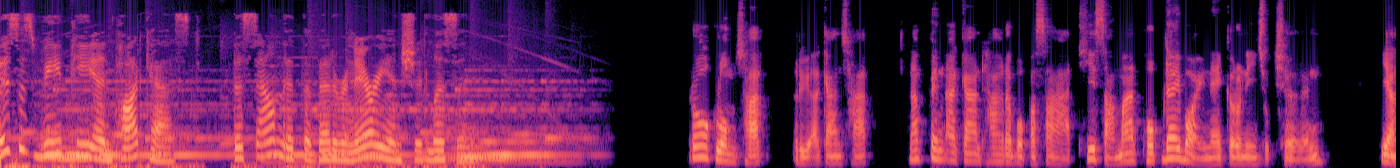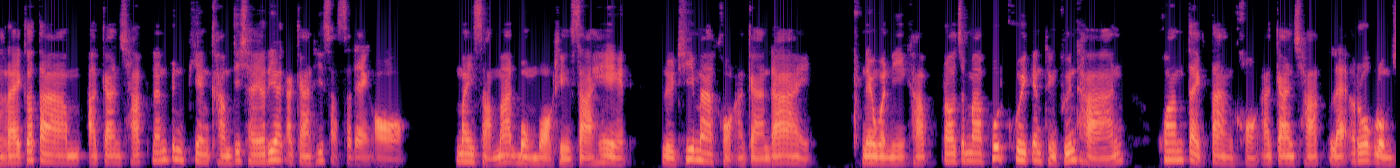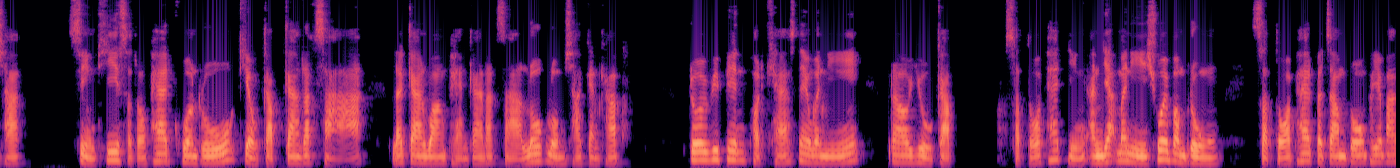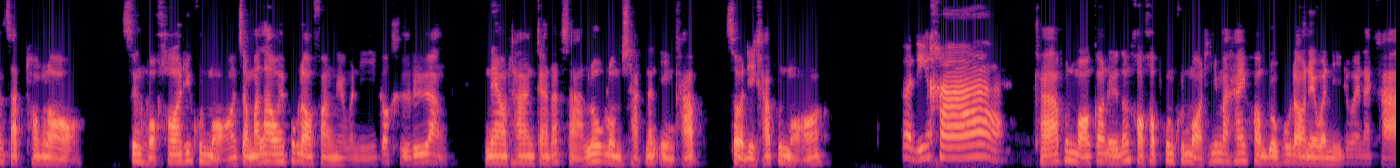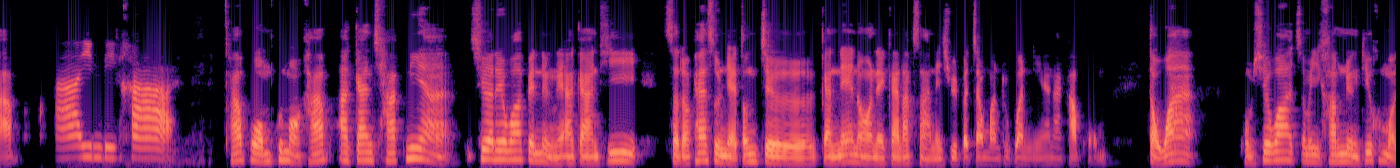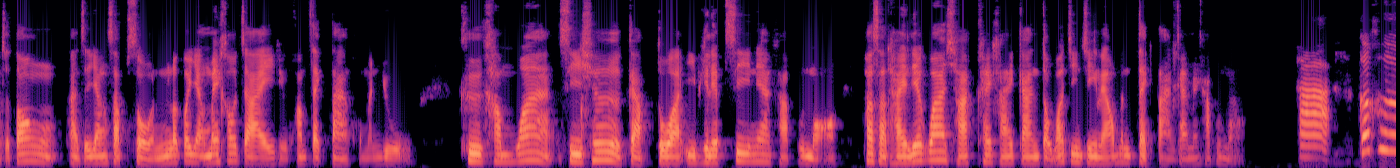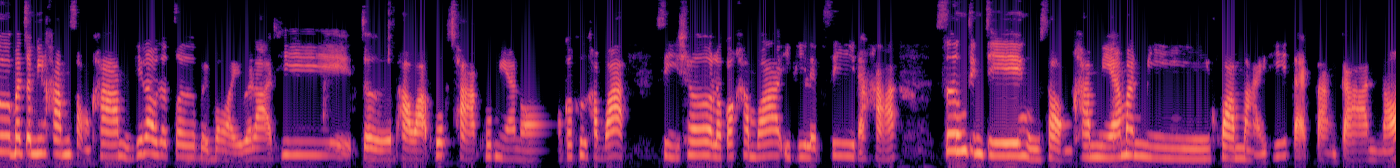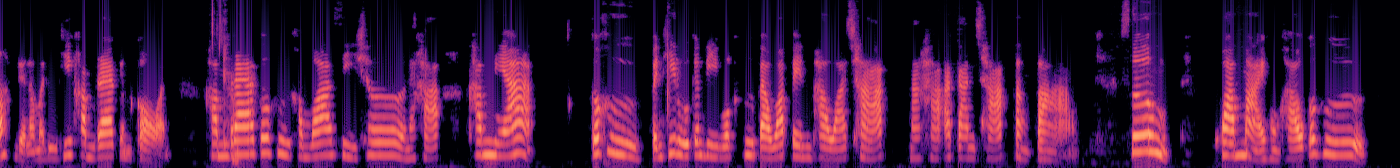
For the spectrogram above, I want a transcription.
This is VPN Podcast, the sound that the veterinarian should listen. โรคลมชัก หรืออาการชัก นับเป็นอาการทางระบบประสาทที่สามารถพบได้บ่อยในกรณีฉุกเฉิน อย่างไรก็ตาม อาการชักนั้นเป็นเพียงคำที่ใช้เรียกอาการที่สัตว์แสดงออก ไม่สามารถบ่งบอกถึงสาเหตุ หรือที่มาของอาการได้ ในวันนี้ครับ เราจะมาพูดคุยกันถึงพื้นฐาน ความแตกต่างของอาการชักและโรคลมชัก สิ่งที่สัตวแพทย์ควรรู้เกี่ยวกับการรักษา และการวางแผนการรักษาโรคลมชักกันครับ โดย VPN Podcast ในวันนี้ เราอยู่กับสัตวแพทย์หญิงอัญมณีช่วยบำรุง สัตวแพทย์ประจำโรงพยาบาลสัตว์ทองหล่อซึ่งหัวข้อที่คุณหมอจะมาเล่าให้พวกเราฟังในวันนี้ก็คือเรื่อง แนวทางการรักษาโรคลมชักนั่นเองครับ สวัสดีครับ คุณหมอ สวัสดีค่ะ ครับคุณหมอก่อนอื่นต้องขอขอบคุณคุณหมอที่มาให้ความรู้พวกเราในวันนี้ด้วยนะครับค่ะยินดีค่ะ ครับผมคุณหมอครับ อาการชักเนี่ยเชื่อได้ว่าเป็นหนึ่งในอาการที่สัตวแพทย์ส่วนใหญ่ต้องเจอกันแน่นอนในการรักษาในชีวิตประจำวันทุกวันนี้นะครับผมแต่ว่าผมเชื่อว่าจะมีคำหนึ่งที่คุณหมอจะต้องอาจจะยังสับสน แล้วก็ยังไม่เข้าใจถึงความแตกต่างของมันอยู่ คือคำว่า seizure กับตัว epilepsy เนี่ยครับคุณหมอ ภาษาไทยเรียกว่าชักคล้าย ๆ กันแต่ว่าจริง ๆ แล้วมันแตกต่างกันไหมครับคุณหมอ ค่ะ ก็คือมันจะมีคำสองคำที่เราจะเจอบ่อยๆ เวลาที่เจอภาวะพวกชักพวกเนี้ยเนาะก็คือคำว่า seizure แล้วก็คำว่า epilepsy นะคะ ซึ่งจริงๆสองคำนี้มันมีความหมายที่แตกต่างกันเนาะเดี๋ยวเรามาดูที่คำแรกกันก่อนคำแรกก็คือคำว่า seizure นะคะคำเนี้ยก็คือเป็นที่รู้กันดีว่าคือแปลว่าเป็นภาวะชักนะคะ อาการชักต่างๆ ซึ่งความหมายของเขาก็คือ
